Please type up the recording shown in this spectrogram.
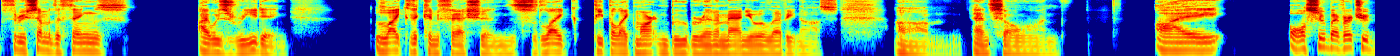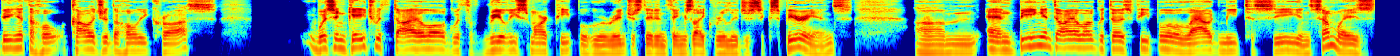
through some of the things I was reading, like the Confessions, like people like Martin Buber and Emmanuel Levinas, um, and so on. I also, by virtue of being at the whole College of the Holy Cross, was engaged with dialogue with really smart people who were interested in things like religious experience. Um, and being in dialogue with those people allowed me to see, in some ways,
